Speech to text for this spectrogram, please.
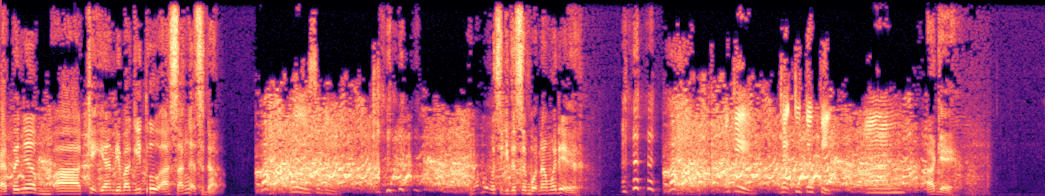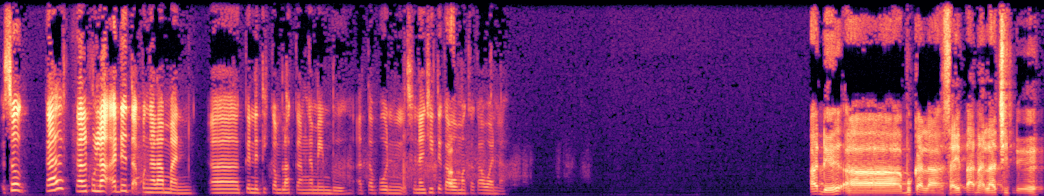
Katanya uh, kek yang dia bagi tu uh, sangat sedap. Ya, sedap. Kenapa mesti kita sebut nama dia? Okay, back to topic. Um, Okay. so, Kal, Kal pula ada tak pengalaman uh, kena tikam belakang dengan member? Ataupun senang cerita kawan makan kawan lah? Ada. Uh, bukanlah saya tak naklah cerita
